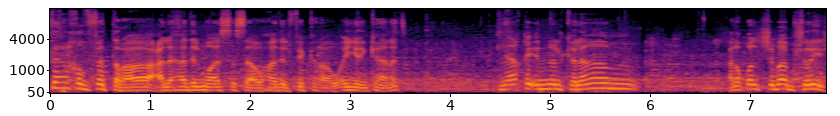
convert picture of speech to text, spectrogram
تأخذ فترة على هذه المؤسسة أو هذه الفكرة أو أيا كانت تلاقي إنه الكلام على قولة الشباب شريش.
